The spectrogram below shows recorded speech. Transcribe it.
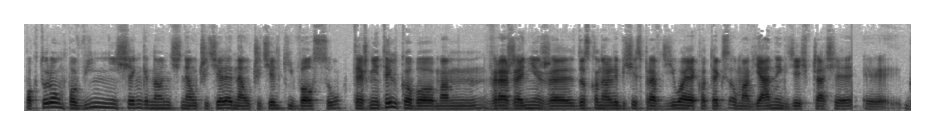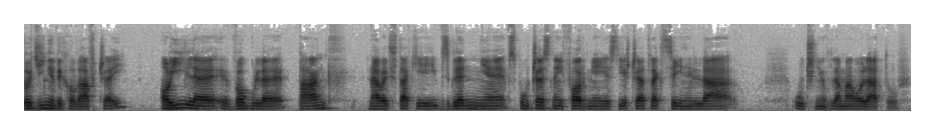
po którą powinni sięgnąć nauczyciele, nauczycielki WOS-u. Też nie tylko, bo mam wrażenie, że doskonale by się sprawdziła jako tekst omawiany gdzieś w czasie y, godziny wychowawczej. O ile w ogóle punk, nawet w takiej względnie współczesnej formie, jest jeszcze atrakcyjny dla uczniów, dla małolatów.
